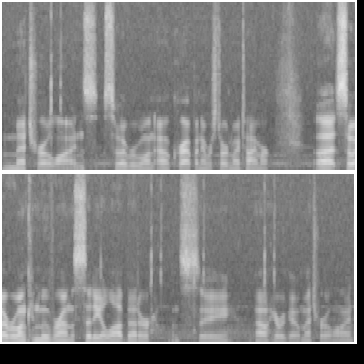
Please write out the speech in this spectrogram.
metro lines so everyone... Oh, crap, I never started my timer. Uh, so everyone can move around the city a lot better. Let's see. Oh, here we go, metro line.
